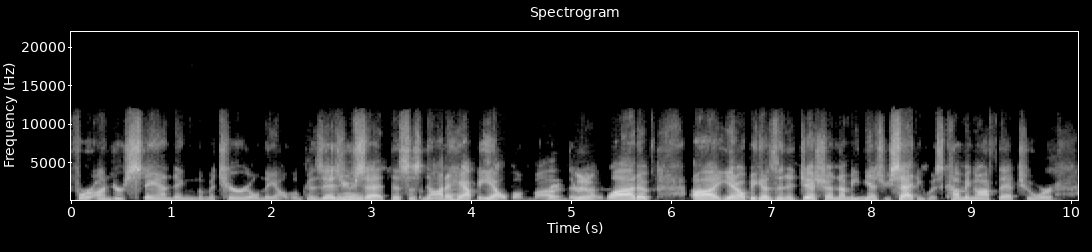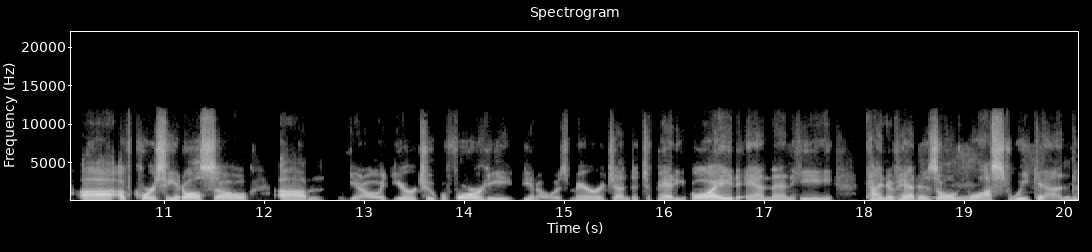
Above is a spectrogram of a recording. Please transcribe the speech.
for understanding the material in the album because as you said this is not a happy album uh, Right. there Yeah. a lot of uh, you know because in addition i mean as you said he was coming off that tour uh, of course he had also um, you know a year or two before he you know his marriage ended to Pattie Boyd and then he kind of had his own lost weekend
